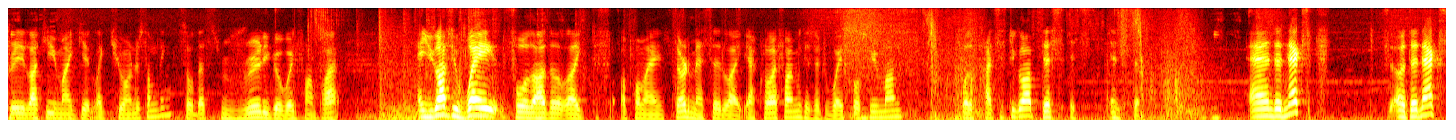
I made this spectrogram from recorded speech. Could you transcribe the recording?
really lucky, you might get like 200 something, so that's really good way to farm plat. And you don't have to wait for the other, like, for my third method, like Acolyte farming, because you have to wait for a few months for the prices to go up. This is instant. And the next, uh, the next,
